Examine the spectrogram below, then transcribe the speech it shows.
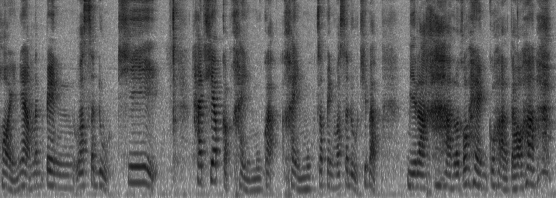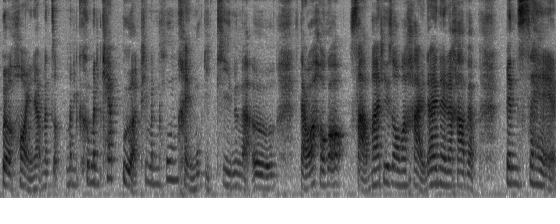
หอยเนี่ยมันเป็นวัสดุที่ ถ้าเทียบกับไข่มุกอะไข่มุกจะเป็นวัสดุที่แบบมีราคาแล้วก็แพงกว่า แต่ว่าเปลือกหอยเนี่ยมันจะมันคือมันแค่เปลือกที่มันหุ้มไข่มุกอีกทีนึงอะเออ แต่ว่าเขาก็สามารถที่จะมาขายได้ในราคาแบบเป็นแสน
